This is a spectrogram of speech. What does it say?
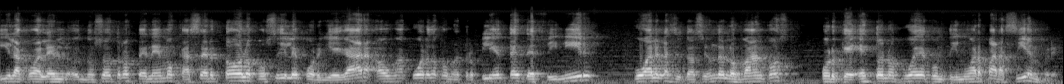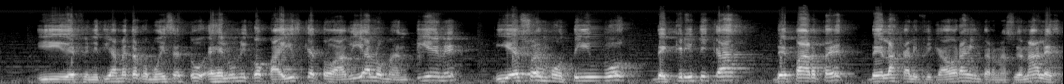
y la cual nosotros tenemos que hacer todo lo posible por llegar a un acuerdo con nuestros clientes, definir cuál es la situación de los bancos, porque esto no puede continuar para siempre. Y definitivamente, como dices tú, es el único país que todavía lo mantiene y eso es motivo de críticas de parte de las calificadoras internacionales,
